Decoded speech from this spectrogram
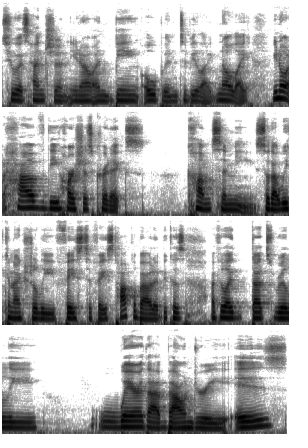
to attention, you know, and being open to be like, no, like you know what, have the harshest critics come to me so that we can actually face to face talk about it because I feel like that's really where that boundary is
